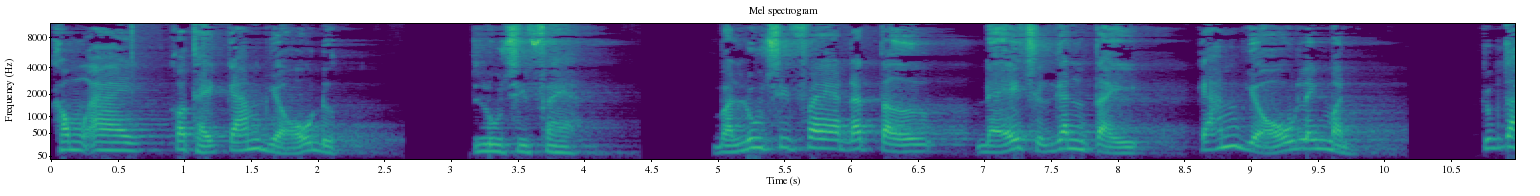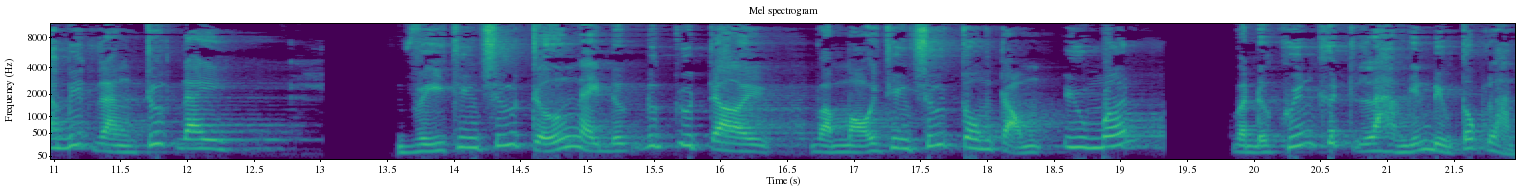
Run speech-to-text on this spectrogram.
Không ai có thể cám dỗ được Lucifer. Và Lucifer đã tự để sự ganh tị cám dỗ lấy mình. Chúng ta biết rằng trước đây vị thiên sứ trưởng này được Đức Chúa Trời và mọi thiên sứ tôn trọng, yêu mến và được khuyến khích làm những điều tốt lành.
